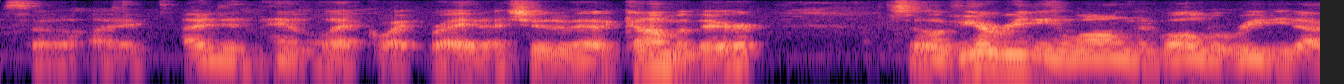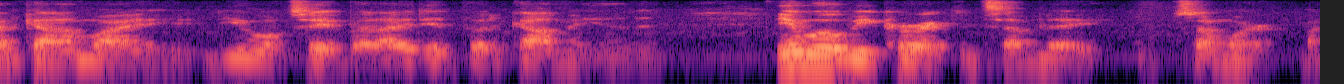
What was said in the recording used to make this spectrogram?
So I, I didn't handle that quite right. I should have had a comma there. So if you're reading along at walderreedy.com, why you won't see it, but I did put a comma in, and it will be corrected someday, somewhere, my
